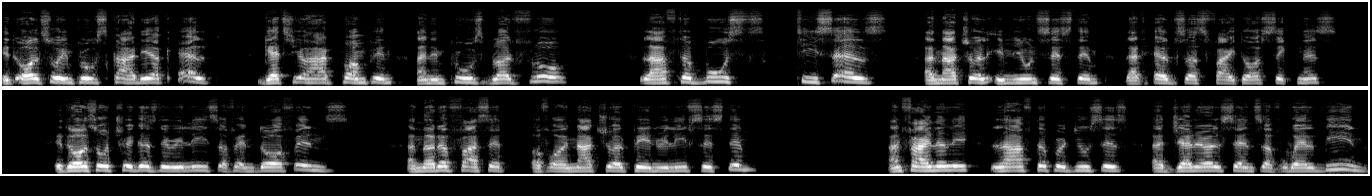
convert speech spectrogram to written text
It also improves cardiac health, gets your heart pumping, and improves blood flow. Laughter boosts T cells, a natural immune system that helps us fight off sickness. It also triggers the release of endorphins, another facet of our natural pain relief system. And finally, laughter produces a general sense of well being.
